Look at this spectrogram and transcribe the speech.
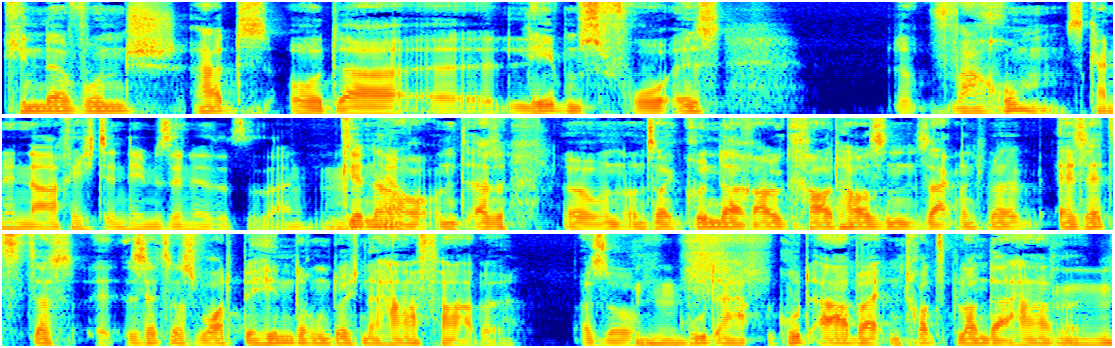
Kinderwunsch hat oder äh, lebensfroh ist, warum? Das ist keine Nachricht in dem Sinne sozusagen. Mhm, genau. Ja. Und also äh, und unser Gründer Raul Krauthausen sagt manchmal, ersetzt das, ersetzt das Wort Behinderung durch eine Haarfarbe. Also mhm. gut, gut arbeiten trotz blonder Haare. Mhm.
